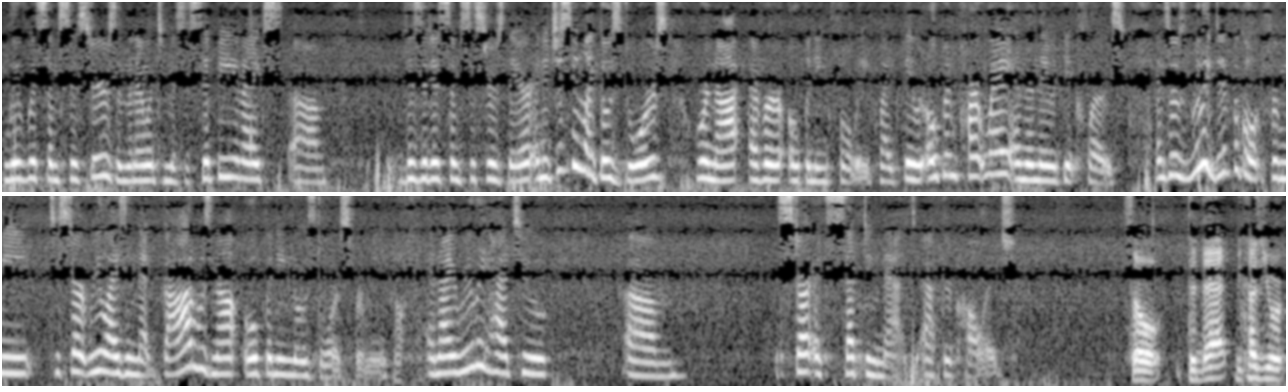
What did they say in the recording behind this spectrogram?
live with some sisters, and then I went to Mississippi and I um, visited some sisters there, and it just seemed like those doors were not ever opening fully. Like they would open partway and then they would get closed. And so it was really difficult for me to start realizing that God was not opening those doors for me. And I really had to um, start accepting that after college. So did that because you were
